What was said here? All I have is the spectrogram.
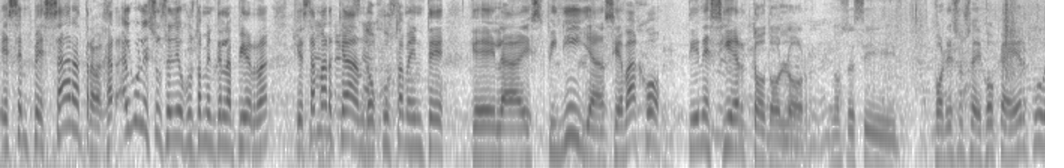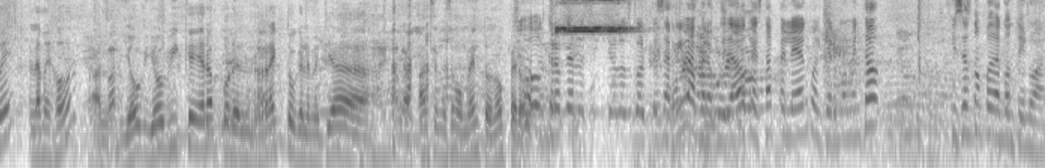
es empezar a trabajar. Algo le sucedió justamente en la pierna que está marcando justamente que la espinilla hacia abajo tiene cierto dolor. No sé si Por eso se dejó caer, Pube, a lo mejor. al- yo, yo vi que era por el recto que le metía a la panza en ese momento, ¿no? Pero Yo creo que resistió los golpes arriba, pero cuidado que esta pelea en cualquier momento quizás no pueda continuar.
